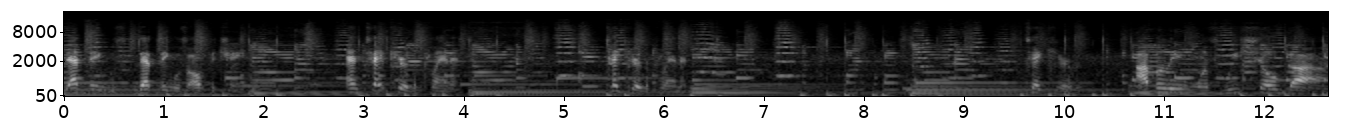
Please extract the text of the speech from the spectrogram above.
That thing was that thing was off the chain and take care of the planet. Take care of the planet. Take care of it. I believe once we show God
